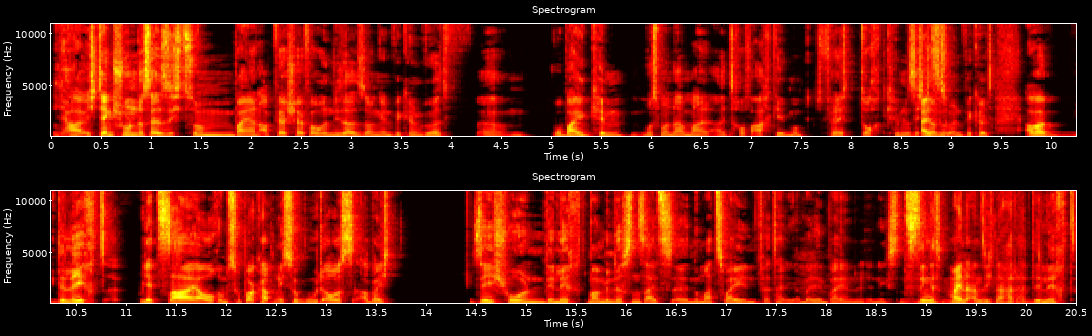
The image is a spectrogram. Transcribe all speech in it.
Ja, ich denke schon, dass er sich zum Bayern-Abwehrchef auch in dieser Saison entwickeln wird. Ähm, Wobei Kim, muss man da mal drauf acht geben, ob vielleicht doch Kim sich Also- dazu entwickelt. Aber De Licht, jetzt sah er auch im Supercup nicht so gut aus, aber ich sehe schon De Licht mal mindestens als äh, Nummer zwei Innenverteidiger bei den Bayern in der nächsten Das Ding ist, meiner Ansicht nach hat, hat De Licht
